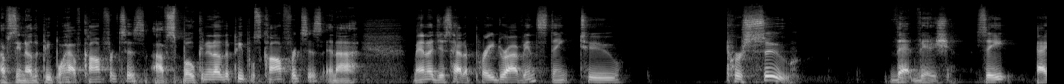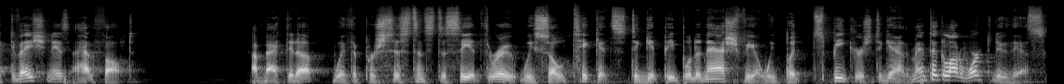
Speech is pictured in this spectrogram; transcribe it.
I've seen other people have conferences. I've spoken at other people's conferences and I, man, I just had a prey drive instinct to pursue that vision. See, activation is I had a thought. I backed it up with the persistence to see it through. We sold tickets to get people to Nashville. We put speakers together. Man, it took a lot of work to do this.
